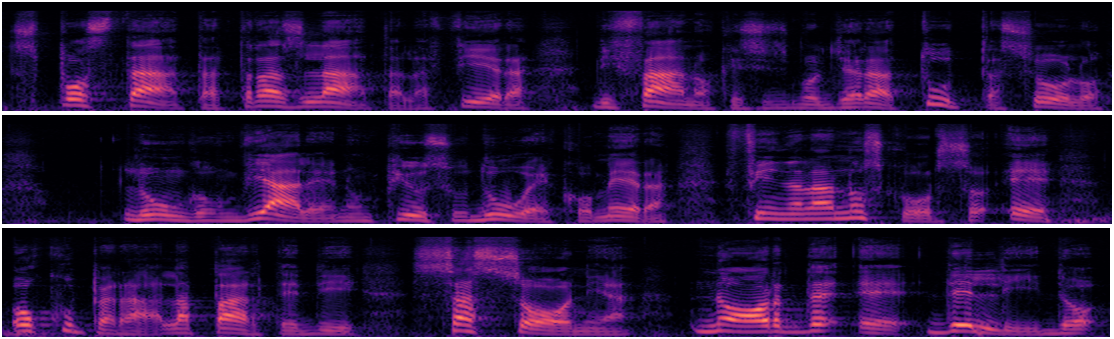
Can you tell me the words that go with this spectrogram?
spostata, traslata la fiera di Fano che si svolgerà tutta solo lungo un viale, non più su due come era fino all'anno scorso e occuperà la parte di Sassonia Nord e del Lido,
